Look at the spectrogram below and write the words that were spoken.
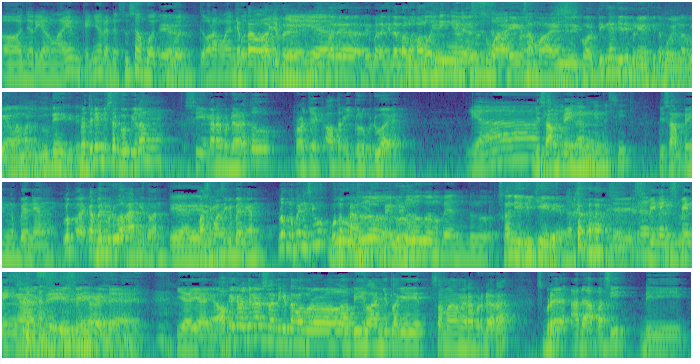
eh, nyari yang lain kayaknya rada susah buat Iya. buat orang lain buat Nyetel ngeditnya, gitu ya. iya. daripada daripada kita malu-maluin Bondingnya tidak sesuai susah. sama yang di recording kan jadi mendingan kita bawain lagu yang lama dulu deh gitu. Berarti ini bisa gue bilang si Merah Berdarah tuh project alter ego lo berdua ya? Ya, Di bisa samping- gitu sih. Di samping ngeband yang, lu ngeband berdua kan gitu kan? Iya, iya. Masing-masing ngeband kan? Lu ngeband sih, gue Dulu, gak pernah Dulu, ngeband, dulu, dulu. gue ngeband dulu. Sekarang dia DJ dia. Spinning spinning asik spinning day. Iya iya iya. Oke Crowdtuners nanti kita ngobrol lebih lanjut lagi sama Merah Berdarah. Sebenarnya ada apa sih di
